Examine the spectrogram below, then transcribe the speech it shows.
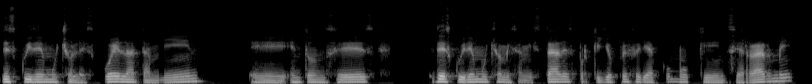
descuidé mucho la escuela también, eh, entonces descuidé mucho a mis amistades porque yo prefería como que encerrarme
